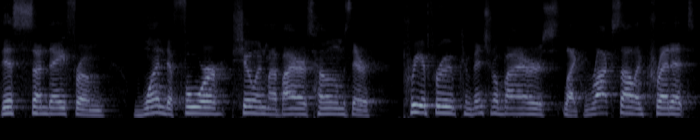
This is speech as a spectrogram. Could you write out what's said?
this Sunday from 1 to 4 showing my buyers homes. They're pre-approved conventional buyers, like rock solid credit.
